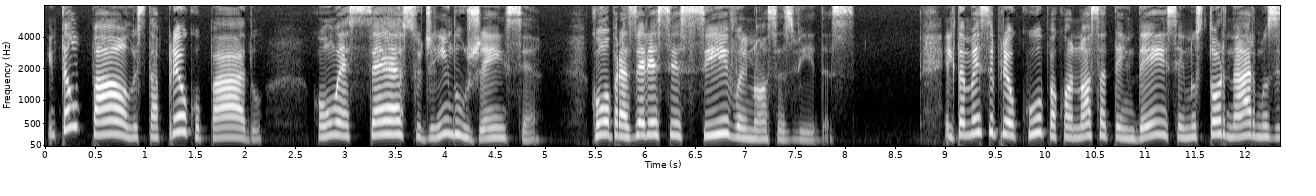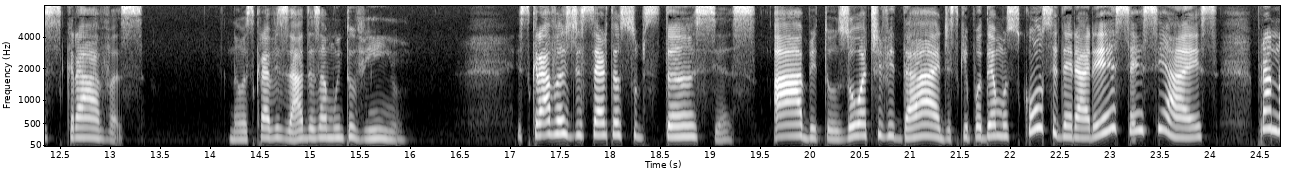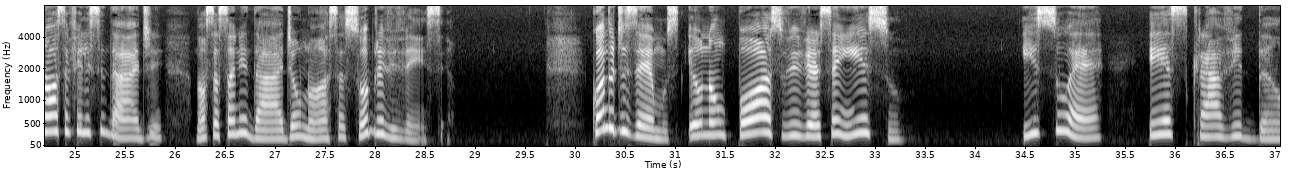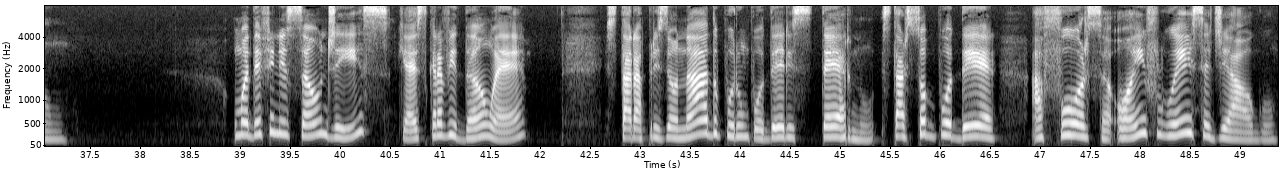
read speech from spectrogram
Então, Paulo está preocupado com o excesso de indulgência, com o prazer excessivo em nossas vidas. Ele também se preocupa com a nossa tendência em nos tornarmos escravas, não escravizadas a muito vinho escravas de certas substâncias, hábitos ou atividades que podemos considerar essenciais para nossa felicidade, nossa sanidade ou nossa sobrevivência. Quando dizemos eu não posso viver sem isso, isso é escravidão. Uma definição diz que a escravidão é estar aprisionado por um poder externo, estar sob poder, a força ou a influência de algo.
